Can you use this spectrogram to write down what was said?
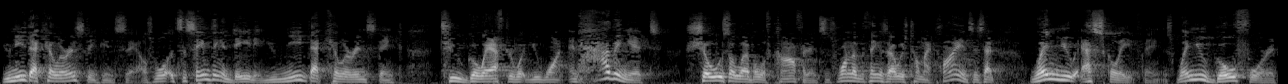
You need that killer instinct in sales. Well, it's the same thing in dating. You need that killer instinct to go after what you want. And having it shows a level of confidence. It's one of the things I always tell my clients is that when you escalate things, when you go for it,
